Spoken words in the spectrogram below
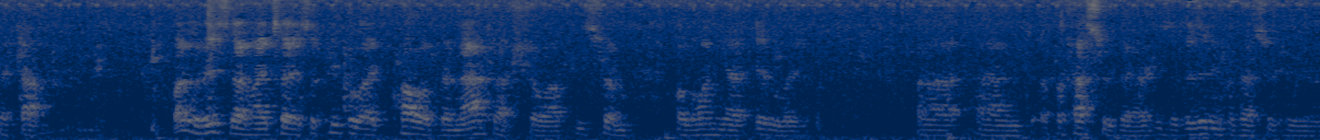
pick up. One of the reasons I might say is that people like Paolo Granata show up. He's from Bologna, Italy, uh, and a professor there. He's a visiting professor here.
